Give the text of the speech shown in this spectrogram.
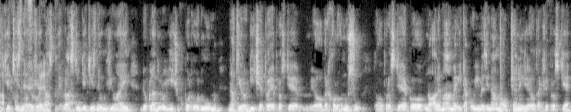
Uh, děti zne, že vlastně, vlastní děti zneužívají dokladu rodičů k podvodům na ty rodiče, to je prostě jo, vrchol hnusu. To prostě jako, no ale máme i takový mezi náma občany, že jo, takže prostě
